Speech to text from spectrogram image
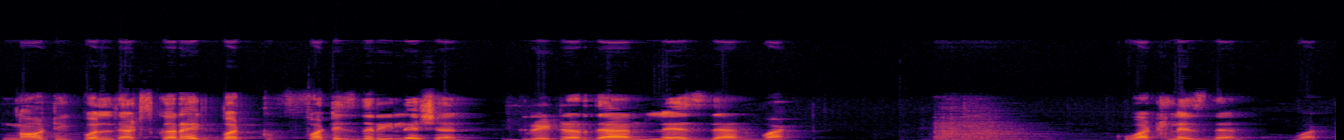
Not equal, that's correct. But what is the relation? Greater than, less than, what? What less than, what?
